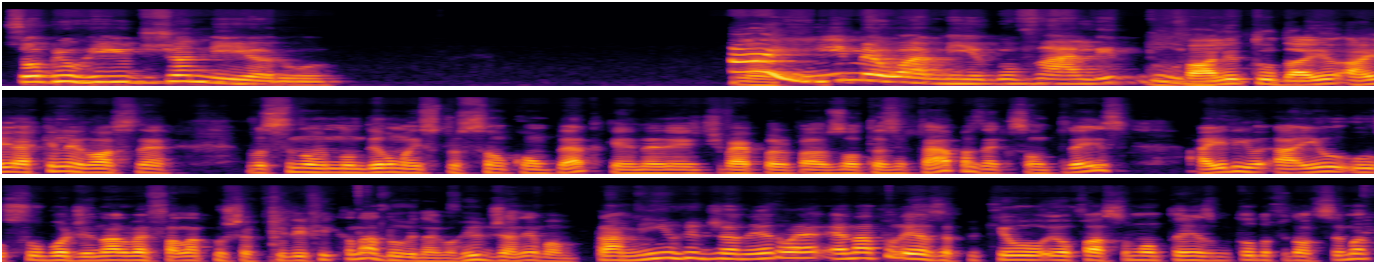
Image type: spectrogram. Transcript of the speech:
sobre o Rio de Janeiro é. Aí, meu amigo, vale tudo. Vale tudo. Aí, aí aquele negócio, né? Você não, não deu uma instrução completa, que a gente vai para as outras etapas, né? Que são três. Aí, ele, aí o, o subordinado vai falar, puxa, ele fica na dúvida, né? Rio de Janeiro, para mim o Rio de Janeiro é, é, natureza, porque eu, eu faço montanhas todo final de semana,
